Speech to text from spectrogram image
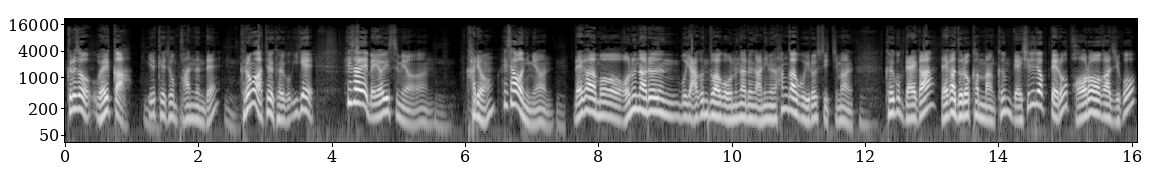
그래서 왜일까 이렇게 좀 봤는데 음. 그런 것 같아요. 결국 이게 회사에 매여 있으면 음. 가령 회사원이면 음. 내가 뭐 어느 날은 뭐 야근도 하고 어느 날은 아니면 한가하고 이럴 수 있지만 음. 결국 내가 내가 노력한 만큼 내 실력대로 벌어 가지고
